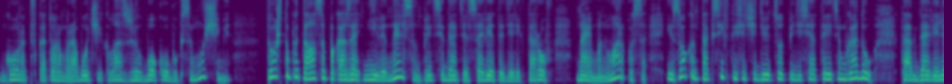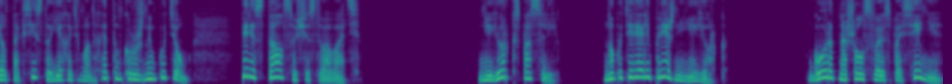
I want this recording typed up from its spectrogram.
Город, в котором рабочий класс жил бок о бок с имущими, то, что пытался показать Ниве Нельсон, председатель совета директоров Найман Маркуса, из окон такси в 1953 году, когда велел таксисту ехать в Манхэттен кружным путем, перестал существовать. Нью-Йорк спасли, но потеряли прежний Нью-Йорк. Город нашел свое спасение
